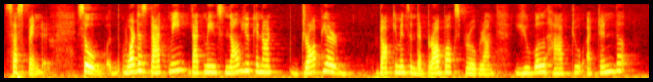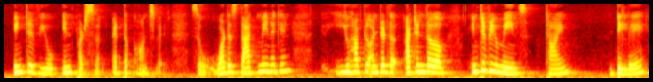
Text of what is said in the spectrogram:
suspended. So, what does that mean? That means now you cannot drop your documents in the Dropbox program. You will have to attend the interview in person at the consulate. So, what does that mean again? You have to the attend the interview means time, delay,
